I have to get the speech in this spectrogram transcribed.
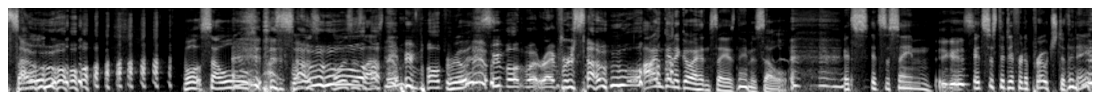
Saul? Well, Saul. uh, what, was, what was his last name? We both Ruiz? We both went right for Saul. I'm gonna go ahead and say his name is Saul. It's it's the same. It's just a different approach to the name.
